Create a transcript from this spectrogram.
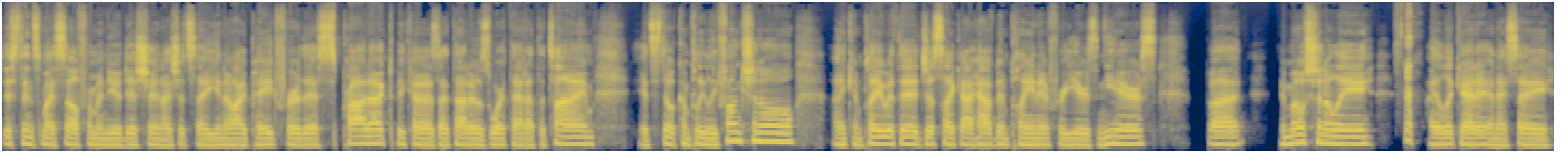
distance myself from a new edition. I should say, you know, I paid for this product because I thought it was worth that at the time. It's still completely functional. I can play with it just like I have been playing it for years and years. But emotionally, I look at it and I say,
